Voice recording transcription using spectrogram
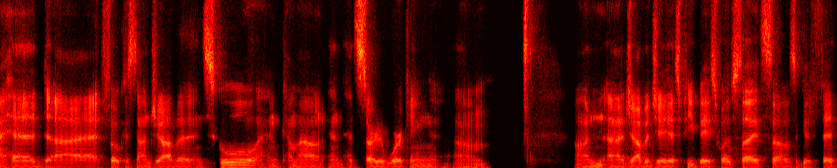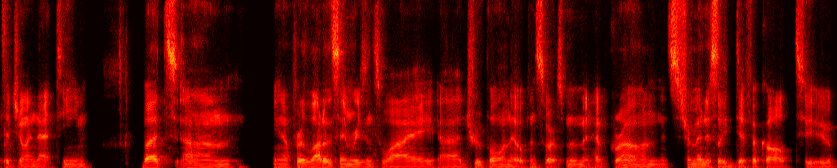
I had uh, focused on Java in school and come out and had started working um, on uh, Java JSP based websites. So I was a good fit to join that team. But um, you know, for a lot of the same reasons why uh, Drupal and the open source movement have grown, it's tremendously difficult to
